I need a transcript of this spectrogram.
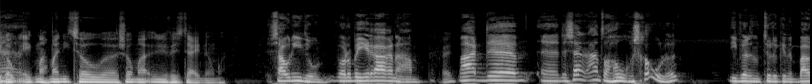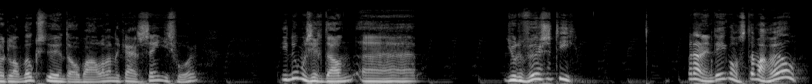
Ik, ook, ik mag mij niet zo eh, zomaar universiteit noemen. zou ik niet doen. Wordt een een rare naam. Maar de, eh, er zijn een aantal hogescholen. Die willen natuurlijk in het buitenland ook studenten ophalen. Want dan krijgen ze centjes voor. Die noemen zich dan eh, university. Maar dan in het Engels. Dat mag wel.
